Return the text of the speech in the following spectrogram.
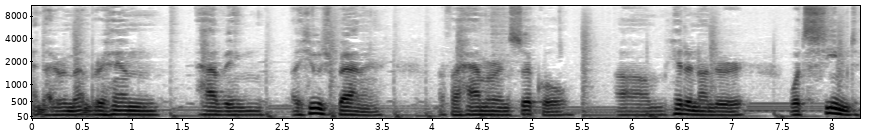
and I remember him having a huge banner of a hammer and sickle um, hidden under what seemed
